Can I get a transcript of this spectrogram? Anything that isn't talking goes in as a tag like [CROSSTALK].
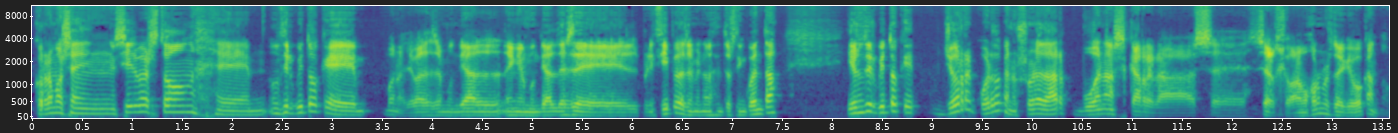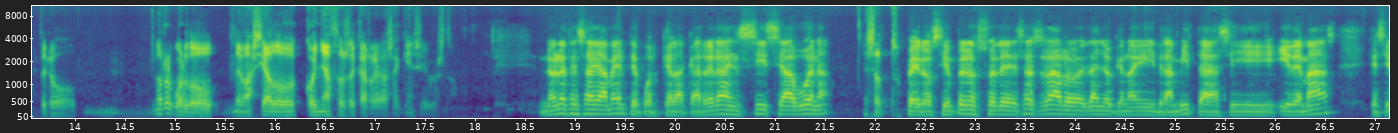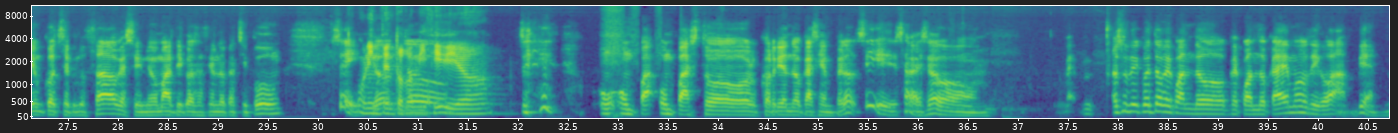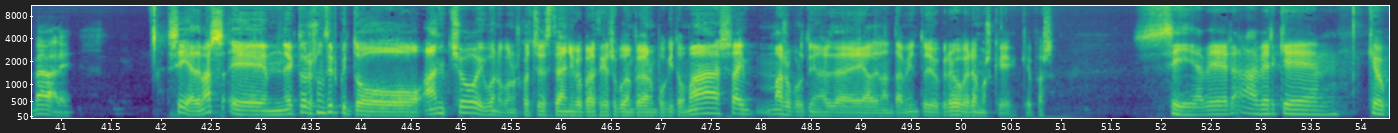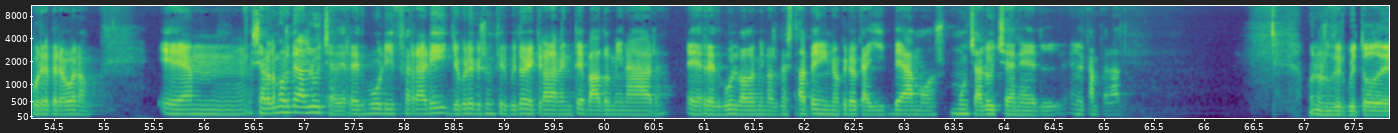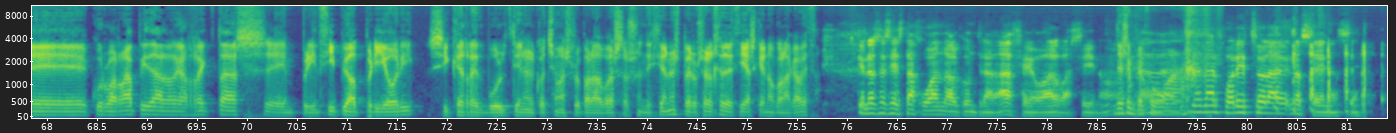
Corremos en Silverstone, eh, un circuito que, bueno, lleva desde el mundial, en el mundial desde el principio, desde 1950. Y es un circuito que yo recuerdo que nos suele dar buenas carreras, eh, Sergio. A lo mejor me estoy equivocando, pero no recuerdo demasiado coñazos de carreras aquí en Silverstone. No necesariamente porque la carrera en sí sea buena, Exacto. Pero siempre nos suele, eso es raro el año que no hay dramitas y, y demás, que si un coche cruzado, que si neumáticos haciendo cachipum. Sí, un yo, intento de homicidio. [LAUGHS] un, un, pa, un, pastor corriendo casi en pelota. Sí, ¿sabes? Yo, es un circuito que cuando, que cuando caemos digo, ah, bien, vale. Sí, además, eh, Héctor, es un circuito ancho y bueno, con los coches de este año que parece que se pueden pegar un poquito más, hay más oportunidades de adelantamiento, yo creo, veremos qué, qué pasa. Sí, a ver, a ver qué, qué ocurre, pero bueno. Eh, si hablamos de la lucha de Red Bull y Ferrari, yo creo que es un circuito que claramente va a dominar eh, Red Bull, va a dominar Verstappen y no creo que allí veamos mucha lucha en el, en el campeonato. Bueno, es un circuito de curva rápida, largas rectas. En principio, a priori, sí que Red Bull tiene el coche más preparado para estas condiciones, pero Sergio decías que no con la cabeza. Es que no sé si está jugando al contragafe o algo así, ¿no? Yo siempre juego a... dar por hecho la... No sé, no sé. [LAUGHS]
